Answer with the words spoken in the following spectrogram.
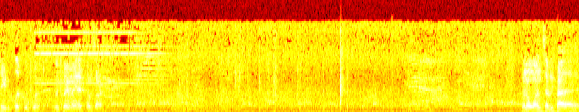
I need to flip which way, which way my headphones are. One oh one seventy five.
